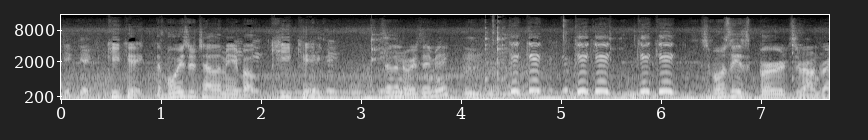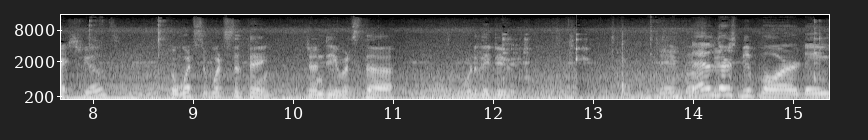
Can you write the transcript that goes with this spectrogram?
kikik. Kikig. The boys are telling me about kikig. Is that the noise they make? Mm. Kikig, kikig, kikig. Supposedly it's birds around rice fields. But what's the, what's the thing? Dundee, what's the what do they do? The The elders before, they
